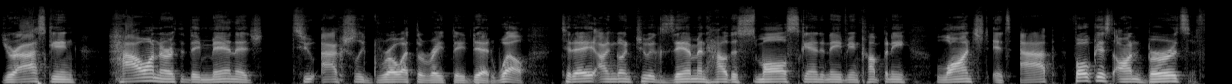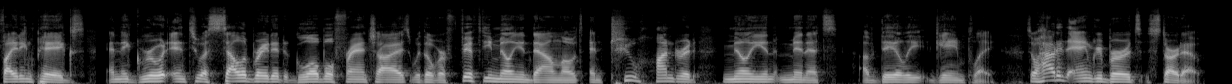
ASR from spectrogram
you're asking how on earth did they manage to actually grow at the rate they did? Well, today I'm going to examine how this small Scandinavian company launched its app focused on birds fighting pigs, and they grew it into a celebrated global franchise with over 50 million downloads and 200 million minutes of daily gameplay. So, how did Angry Birds start out?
